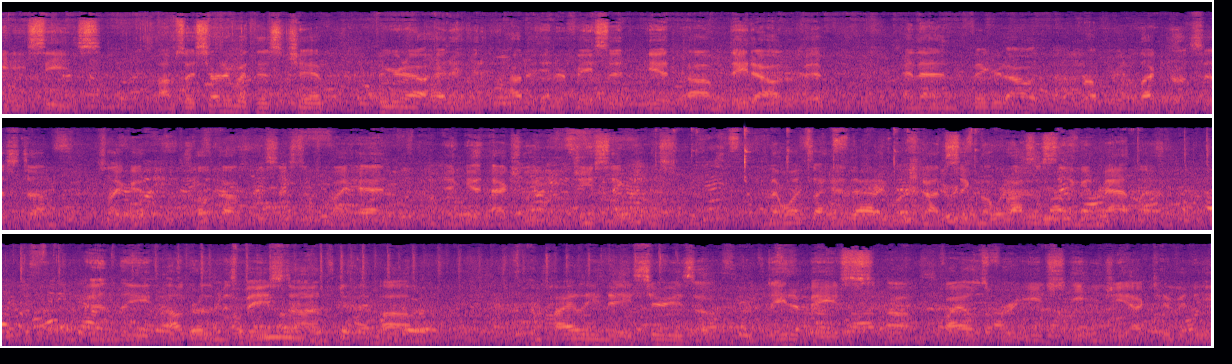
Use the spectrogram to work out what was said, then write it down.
ADCs. Um, so I started with this chip, figured out how to, how to interface it, get um, data out of it, and then figured out an appropriate electrode system so I could hook up the system to my head and get actual EEG signals. And then once I had that, I worked on signal processing in MATLAB. And the algorithm is based on um, compiling a series of database um, files for each EEG activity.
